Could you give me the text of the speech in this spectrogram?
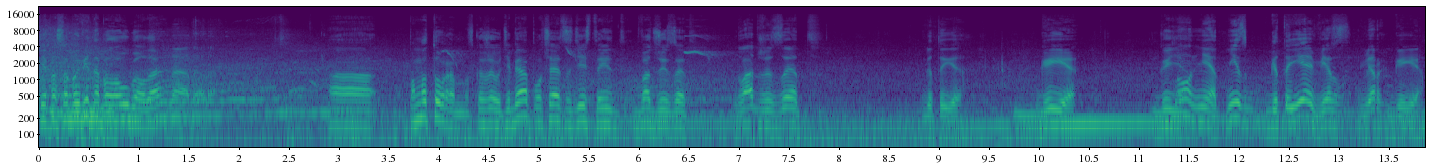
Типа, чтобы видно было угол, да? Да, да, да. А, по моторам скажи, у тебя, получается, здесь стоит 2GZ. 2GZ GTE. GE. GE. Ну нет, низ GTE, вес, верх GE.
